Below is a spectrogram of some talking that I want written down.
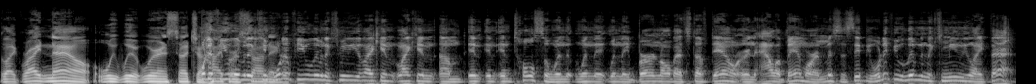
Like right now, we we're, we're in such a What if you live in a what if you live in a community like in like in um in, in, in Tulsa when when they when they burn all that stuff down or in Alabama or in Mississippi? What if you lived in a community like that?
